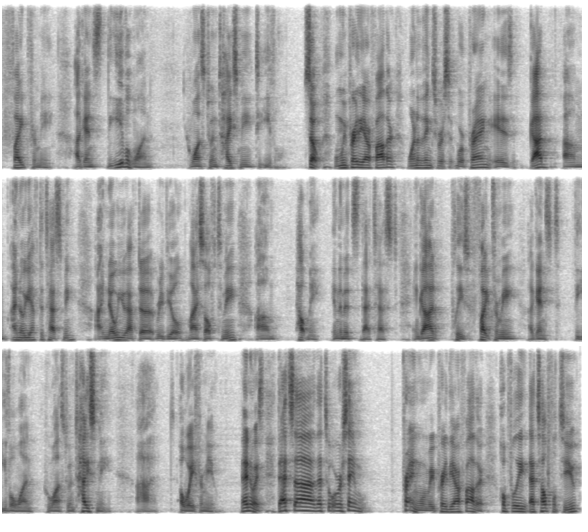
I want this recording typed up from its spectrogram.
fight for me against the evil one who wants to entice me to evil. So when we pray the Our Father, one of the things we're, we're praying is, God, um, I know you have to test me. I know you have to reveal myself to me. Um, help me in the midst of that test. And God, please fight for me against the evil one who wants to entice me uh, away from you. Anyways, that's uh, that's what we're saying, praying when we pray the Our Father. Hopefully that's helpful to you,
